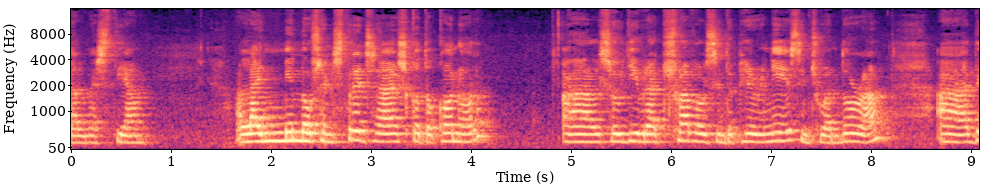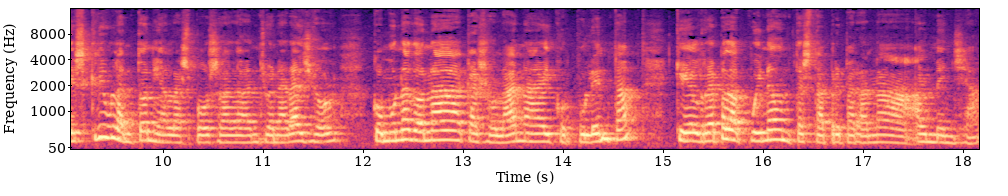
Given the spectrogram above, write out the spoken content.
del bestiar. L'any 1913, Scott O'Connor, al seu llibre Travels in the Pyrenees, into Andorra, eh, descriu l'Antònia, l'esposa d'en Joan Aràjol, com una dona casolana i corpulenta que el rep a la cuina on està preparant eh, el menjar.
